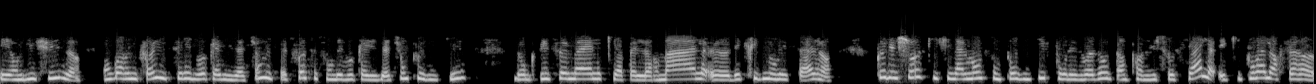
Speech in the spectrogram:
et on diffuse encore une fois une série de vocalisations, mais cette fois ce sont des vocalisations positives, donc des femelles qui appellent leur mâle, euh, des cris de nourrissage, que des choses qui finalement sont positives pour les oiseaux d'un point de vue social et qui pourraient leur faire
